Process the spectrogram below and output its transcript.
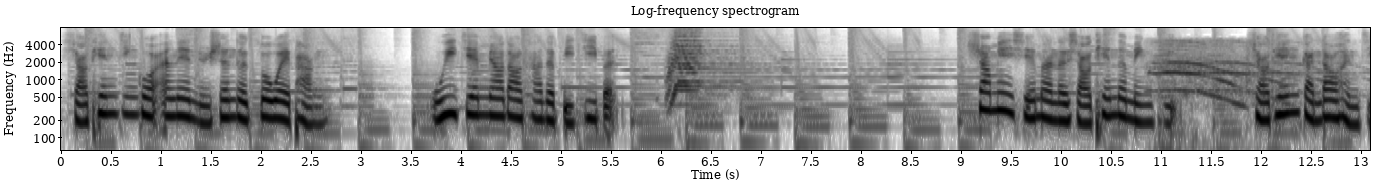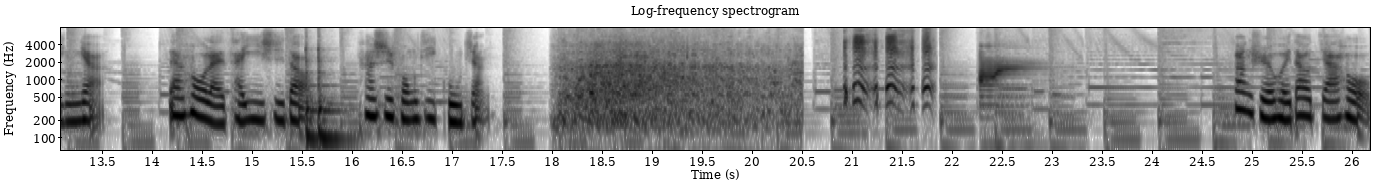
小天经过暗恋女生的座位旁，无意间瞄到她的笔记本，上面写满了小天的名字。小天感到很惊讶，但后来才意识到他是风纪股长。放学回到家后，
